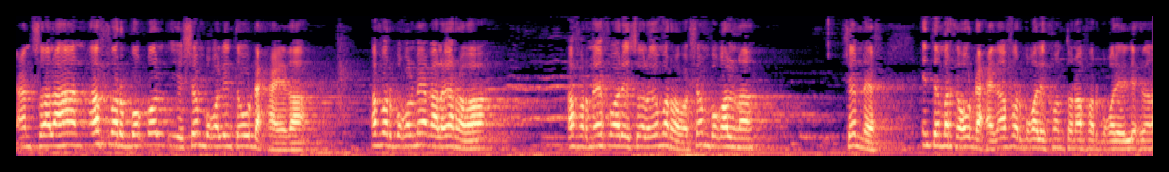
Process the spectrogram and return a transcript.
yani tusaale ahaan afar boqol iyo shan boqol inta udhexayda afar boqol meeqaa laga rabaa afar neef ariso lagama rabo? Shan boqolna? Shan neef. Inta marka udhexayda afar boqol iyo konton afar boqol iyo lixdan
